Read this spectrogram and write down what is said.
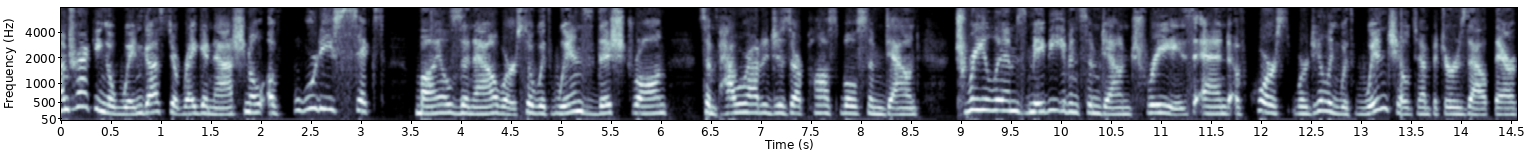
I'm tracking a wind gust at Reagan National of 46 miles an hour. So with winds this strong, some power outages are possible, some downed tree limbs, maybe even some downed trees. And of course, we're dealing with wind chill temperatures out there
